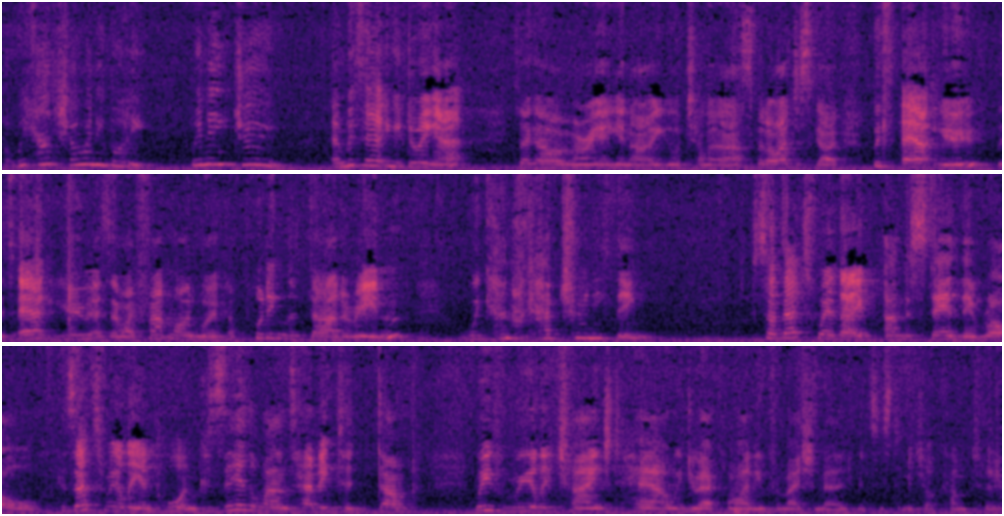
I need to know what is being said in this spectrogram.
but we can't show anybody. We need you. And without you doing it, I go, oh Maria, you know, you're telling us, but I just go, without you, without you as my frontline worker putting the data in, we cannot capture anything. So that's where they understand their role, because that's really important, because they're the ones having to dump. We've really changed how we do our client information management system, which I'll come to.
